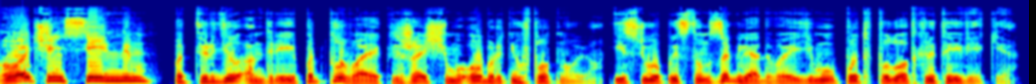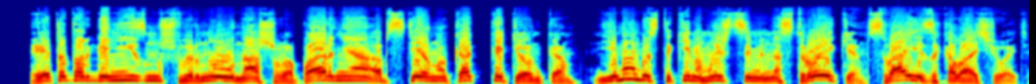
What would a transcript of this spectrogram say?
«Очень сильным», — подтвердил Андрей, подплывая к лежащему оборотню вплотную и с любопытством заглядывая ему под полуоткрытые веки. Этот организм швырнул нашего парня об стену, как котенка. Ему бы с такими мышцами на стройке сваи заколачивать.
